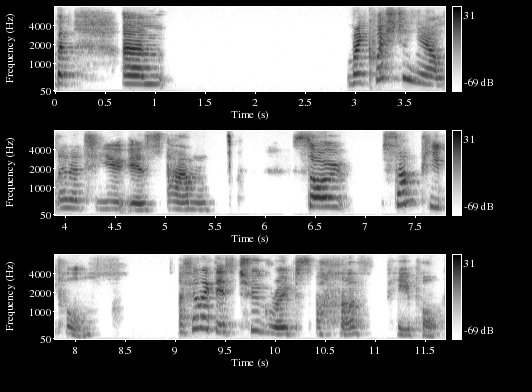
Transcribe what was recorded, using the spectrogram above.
but um, my question now, Lena, to you is um, so some people, I feel like there's two groups of people.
